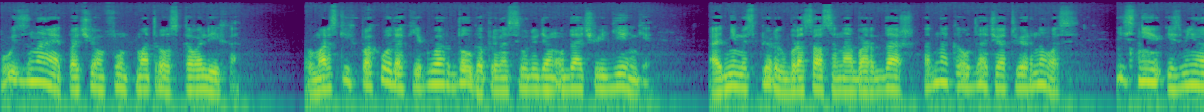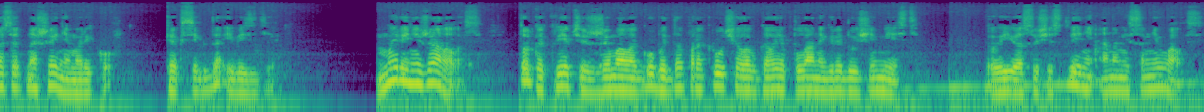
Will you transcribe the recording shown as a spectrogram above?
Пусть знает, почем фунт матросского лиха. В морских походах ягуар долго приносил людям удачу и деньги – Одним из первых бросался на абордаж, однако удача отвернулась, и с ней изменилось отношение моряков, как всегда и везде. Мэри не жаловалась, только крепче сжимала губы да прокручивала в голове планы грядущей мести. В ее осуществлении она не сомневалась.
